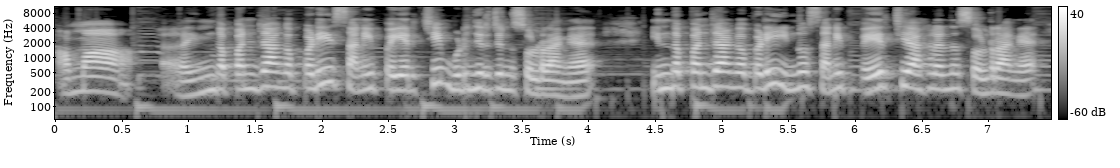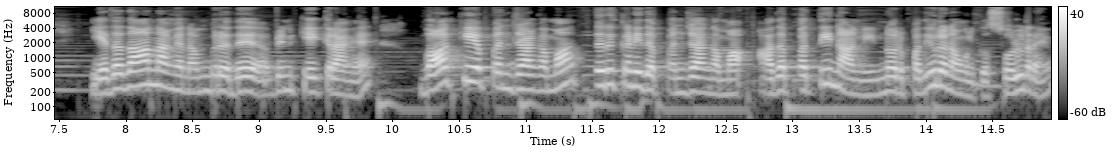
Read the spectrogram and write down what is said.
அம்மா இந்த பஞ்சாங்கப்படி சனி பயிற்சி முடிஞ்சிருச்சுன்னு சொல்கிறாங்க இந்த பஞ்சாங்கப்படி இன்னும் சனி பயிற்சி ஆகலைன்னு சொல்கிறாங்க எதை தான் நாங்கள் நம்புறது அப்படின்னு கேட்குறாங்க வாக்கிய பஞ்சாங்கமா திருக்கணித பஞ்சாங்கமா? அதை பற்றி நான் இன்னொரு பதிவில் நான் உங்களுக்கு சொல்கிறேன்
